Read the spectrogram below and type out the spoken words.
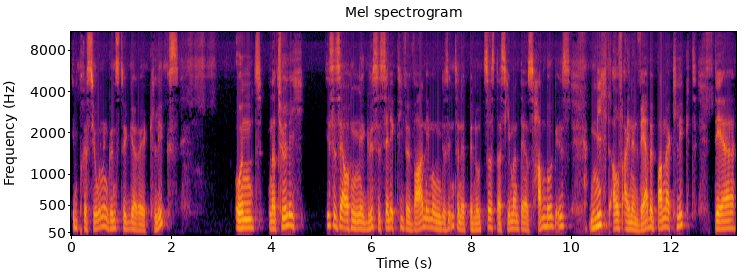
Impressionen, günstigere Klicks und natürlich ist es ja auch eine gewisse selektive Wahrnehmung des Internetbenutzers, dass jemand, der aus Hamburg ist, nicht auf einen Werbebanner klickt, der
